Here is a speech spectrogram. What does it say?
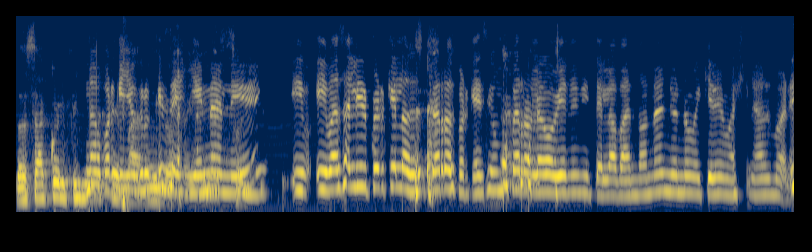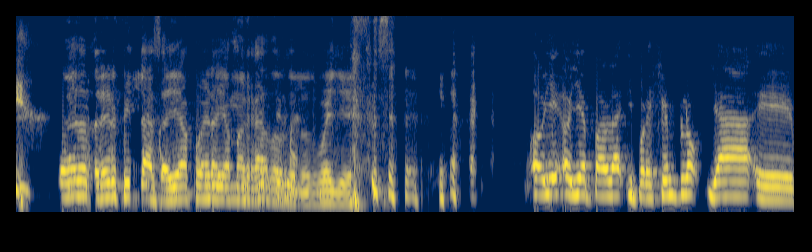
Lo, saco el fin de No, porque yo semana creo que se llenan. ¿eh? Y, y va a salir peor que los perros, porque si un perro luego vienen y te lo abandonan, yo no me quiero imaginar al marido. Van a tener filas allá afuera ya amarrados de los güeyes. Oye, oye, Paula, y por ejemplo, ya eh,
